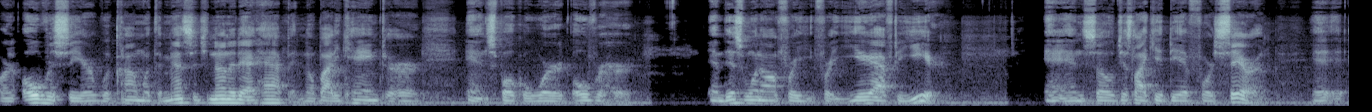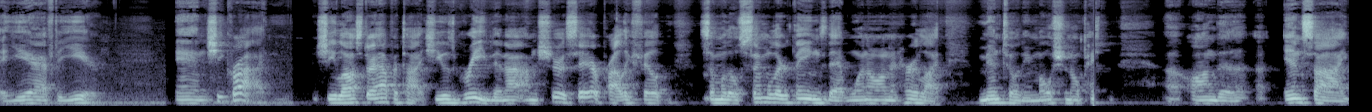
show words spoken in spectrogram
or an overseer would come with a message. None of that happened. Nobody came to her and spoke a word over her, and this went on for for year after year. And so, just like it did for Sarah, a, year after year, and she cried. She lost her appetite. She was grieved. And I, I'm sure Sarah probably felt some of those similar things that went on in her life mental and emotional pain. Uh, on the uh, inside,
